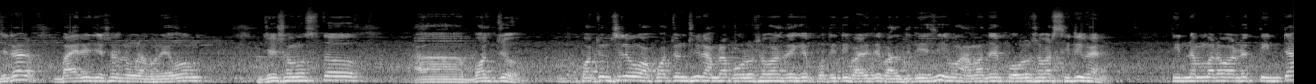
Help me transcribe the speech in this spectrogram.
যেটা বাইরে যেসব নোংরা পড়ে এবং যে সমস্ত বর্জ্য পচনশীল এবং অপচনশীল আমরা পৌরসভা থেকে প্রতিটি বাড়িতে বালতি দিয়েছি এবং আমাদের পৌরসভার সিটি ভ্যান তিন নম্বর ওয়ার্ডের তিনটা,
